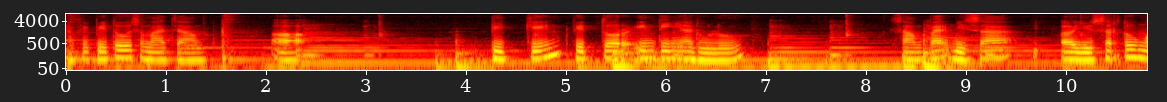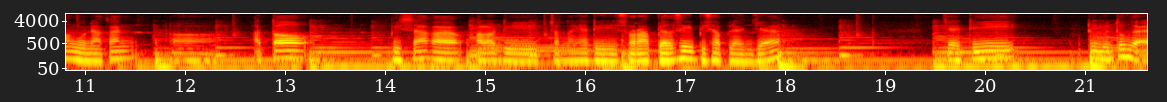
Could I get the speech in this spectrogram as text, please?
MVP itu semacam uh, bikin fitur intinya dulu sampai bisa uh, user tuh menggunakan uh, atau bisa kalau di contohnya di Sorabel sih bisa belanja. Jadi dulu tuh nggak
